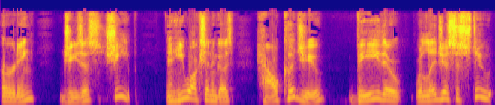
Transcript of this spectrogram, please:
hurting Jesus' sheep, and he walks in and goes, "How could you be the religious astute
